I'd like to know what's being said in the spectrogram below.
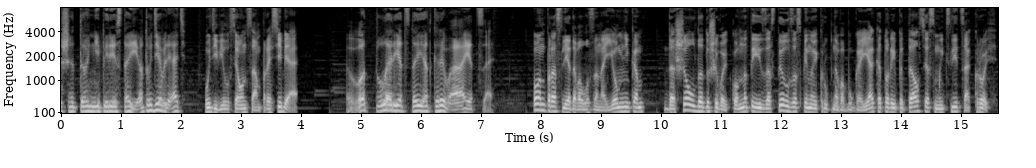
Ишито не перестает удивлять», – удивился он сам про себя. Вот ларец-то и открывается. Он проследовал за наемником, дошел до душевой комнаты и застыл за спиной крупного бугая, который пытался смыть с лица кровь.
